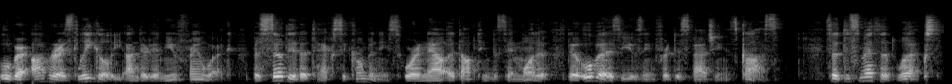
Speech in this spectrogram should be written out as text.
Uber operates legally under the new framework, but so do the taxi companies who are now adopting the same model that Uber is using for dispatching its cars. So this method works.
